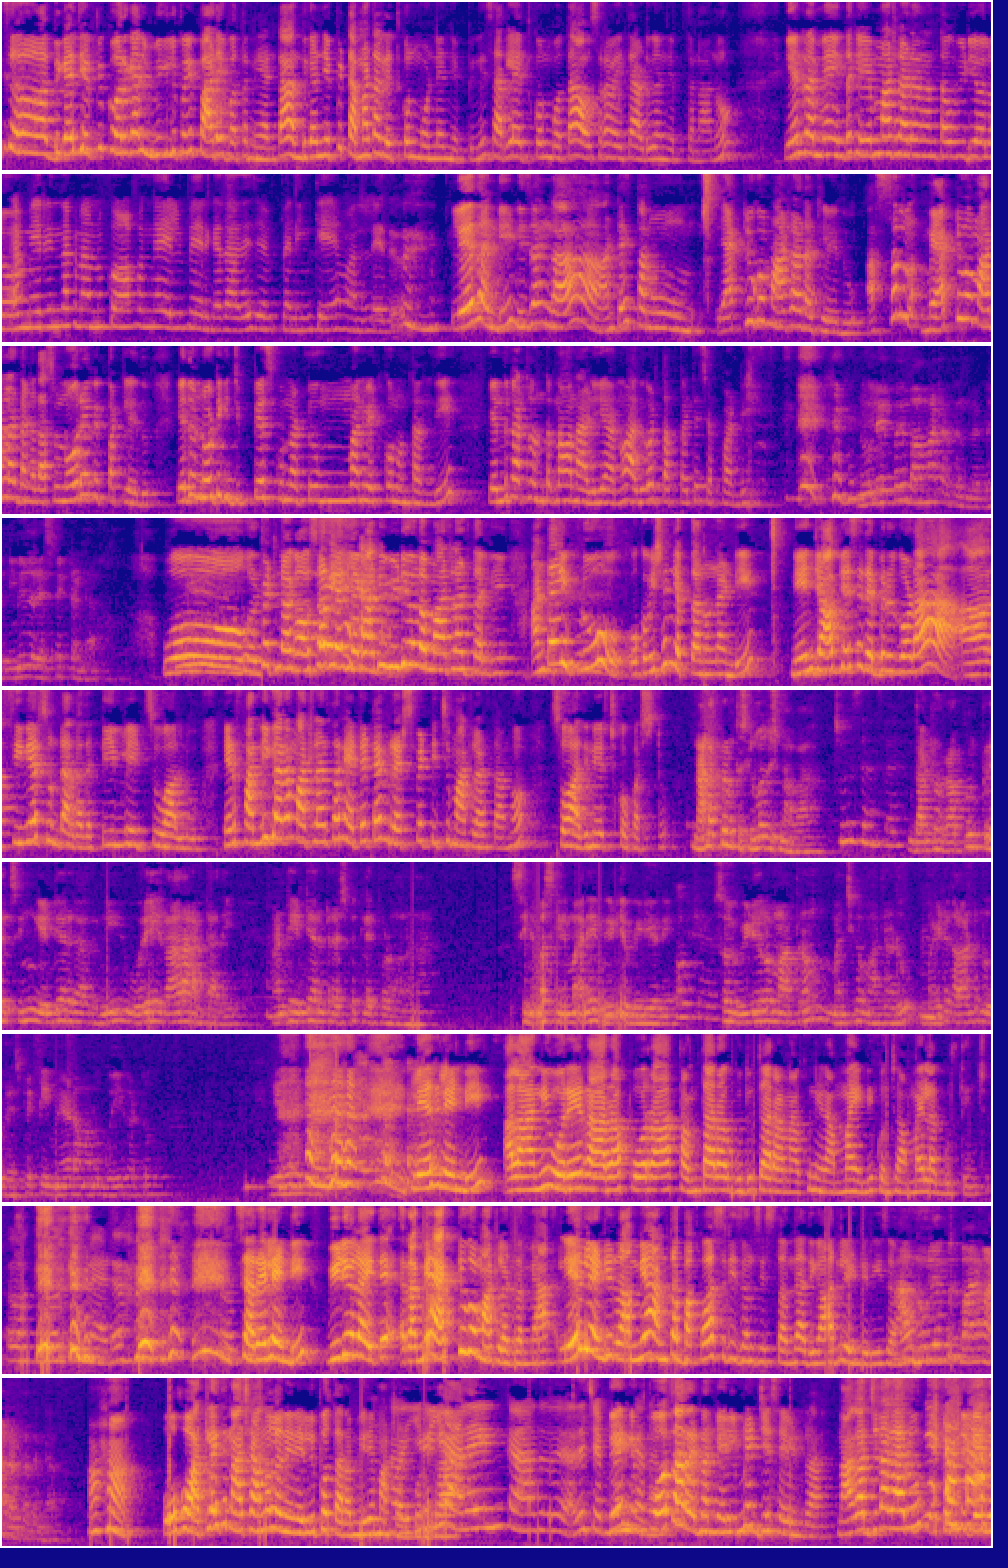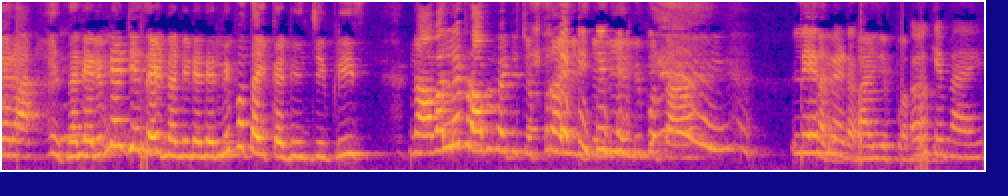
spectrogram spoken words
సో అందుకని చెప్పి కూరగాయలు మిగిలిపోయి పాడైపోతున్నాయి అంట అందుకని చెప్పి టమాటాలు ఎత్తుకొని మొండి అని చెప్పింది. సర్లే ఎత్తుకొని పోతా అవసరం అయితే అడుగు అని చెప్తున్నాను. ఏం రమ్య ఇంతకు ఏం మాట్లాడానంటావు వీడియోలో? మీరు ఇందాక నన్ను కోపంగా వెళ్ళిపోయారు కదా అదే చెప్పాను ఇంకేం అనలేదు. లేదండి నిజంగా అంటే తను యాక్టివ్గా మాట్లాడట్లేదు. అస్సలు యాక్టివ్గా మాట్లాడడం కదా అసలు నోరే విప్పట్లేదు. ఏదో నోటికి జిప్పేసుకున్నట్టు అని పెట్టుకొని ఉంటుంది. ఎందుకు అట్లా ఉంటున్నావు అని అడిగాను. అది కూడా తప్పైతే చెప్పండి. నువ్వు లేకపోతే బాగా మాట్లాడుతుంది లడ్డు నీ మీద రెస్పెక్ట్ అంట. ఓ పెట్టి నాకు అవసరం లేదు కానీ వీడియోలో మాట్లాడుతుంది. అంటే ఇప్పుడు ఒక విషయం చెప్తాను ఉండండి. నేను జాబ్ చేసే దగ్గర కూడా ఆ సీనియర్స్ ఉంటారు కదా టీమ్ లీడ్స్ వాళ్ళు. నేను ఫన్నీగానే మాట్లాడతాను ఎట్ ఎ టైం రెస్పెక్ట్ ఇచ్చి మాట్లాడతాను. సో అది నేర్చుకో ఫస్ట్. నానప్రేమతో సినిమా చూసినావా? చూసాను సార్. దాంట్లో రకుల్ ప్రీత్ సింగ్ ఎన్టీఆర్ గారిని ఒరే రారా అంటది. అంటే ఎన్టీఆర్ అంటే రెస్పెక్ట్ లేకపోవడం వలన. సినిమా సినిమానే వీడియో వీడియోనే. సో వీడియోలో మాత్రం మంచిగా మాట్లాడు. బయట కావాలంటే నువ్వు రెస్పెక్ట్ మేడం అను గొయ్యి కట్టు. లేదులేండి. అలా అని ఒరే రారా పోరా తంతారా గుద్దుతారా నాకు. నేను అమ్మాయిని కొంచెం అమ్మాయిలా గుర్తించు. Okay okay madam. సరేలేండి. వీడియోలో అయితే రమ్య యాక్టివ్గా మాట్లాడు రమ్య. లేదులేండి రమ్య అంత బక్వాస్ రీజన్స్ ఇస్తుంది. అది కాదులేండి రీజన్. ఆహా. ఓహో అట్లయితే నా ఛానల్లో నేను వెళ్ళిపోతారా? మీరే కదా. పోతారా? నన్ను ఎలిమినేట్ చేసేయండి రా. నాగార్జున గారు నన్ను ఎలిమినేట్ చేసేయండి అండి నేను వెళ్ళిపోతా ఇక్కడి నుంచి ప్లీజ్ నా వల్లే ప్రాబ్లం అయితే చెప్పురా వెళ్ళిపోతా. లేదు మేడం. బాయ్ చెప్పు ఓకే బాయ్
